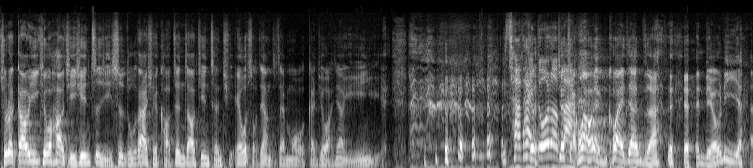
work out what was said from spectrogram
除了高 EQ、好奇心，自己是读大学、考证照、进城去。哎，我手这样子在摸，我感觉我好像语音语哎。你差太多了吧？就讲话会很快这样子啊，很 流利呀、啊。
